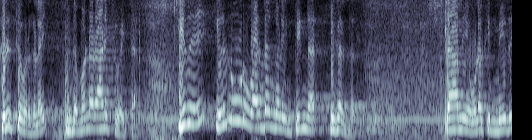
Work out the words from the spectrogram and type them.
கிறிஸ்தவர்களை இந்த மன்னர் அனுப்பி வைத்தார். இது இருநூறு வருடங்களின் பின்னர் நிகழ்ந்தது. இஸ்லாமிய உலகின் மீது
